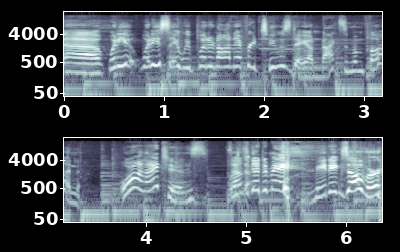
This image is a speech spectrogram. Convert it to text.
Uh, what do you What do you say we put it on every Tuesday on Maximum Fun? Or on iTunes. Sounds good to me. Meeting's over.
